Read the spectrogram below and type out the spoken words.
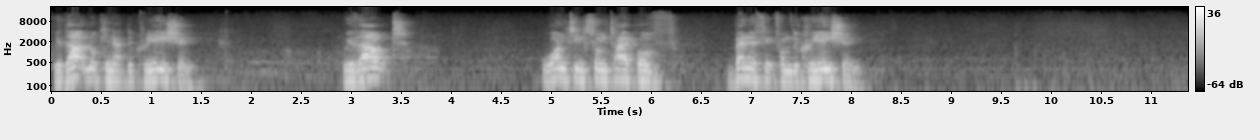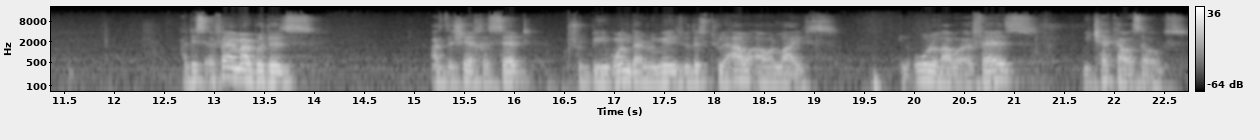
without looking at the creation, without wanting some type of benefit from the creation. And this affair, my brothers, as the Shaykh has said, should be one that remains with us throughout our lives. In all of our affairs, we check ourselves,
